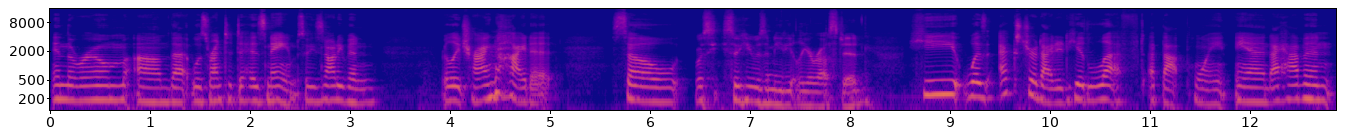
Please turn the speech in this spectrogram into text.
in the room um, that was rented to his name, so he's not even really trying to hide it. So was he, so he was immediately arrested. He was extradited. He had left at that point, and I haven't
